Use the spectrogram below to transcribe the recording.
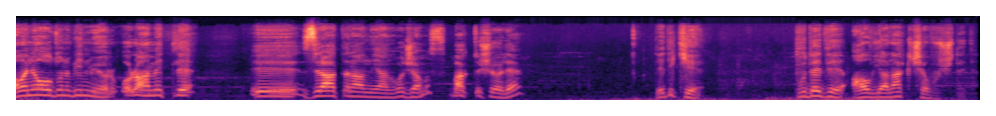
Ama ne olduğunu bilmiyorum. O rahmetli e, ziraattan anlayan hocamız baktı şöyle. Dedi ki bu dedi al yanak çavuş dedi.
